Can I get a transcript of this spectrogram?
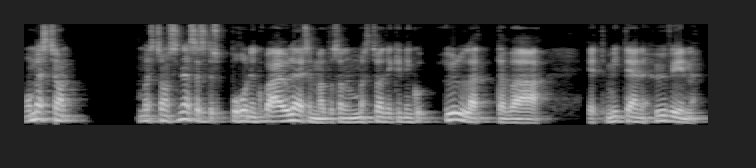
Mun mielestä se on, mun mielestä se on sinänsä, jos puhuu niin kuin vähän yleisemmältä tasolla, mun mielestä se on jotenkin niin kuin yllättävää, että miten hyvin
